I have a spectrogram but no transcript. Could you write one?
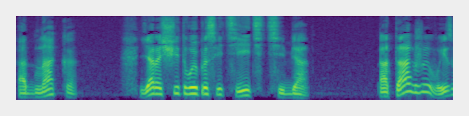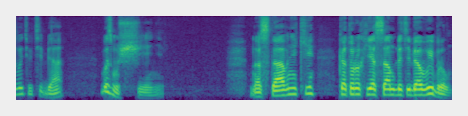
Однако я рассчитываю просветить тебя, а также вызвать у тебя возмущение. Наставники, которых я сам для тебя выбрал,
